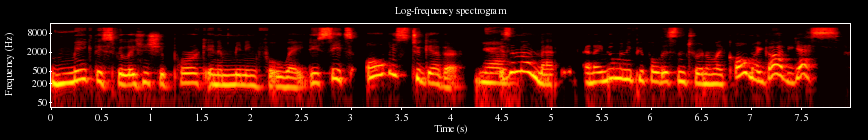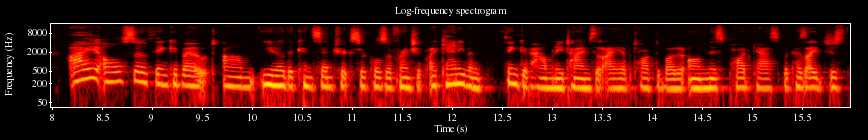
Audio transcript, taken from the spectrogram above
make this relationship work in a meaningful way. Do you see? It's always together. Yeah. Isn't that magic? And I know many people listen to it and I'm like, oh my God, yes. I also think about, um, you know, the concentric circles of friendship. I can't even think of how many times that I have talked about it on this podcast because I just,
